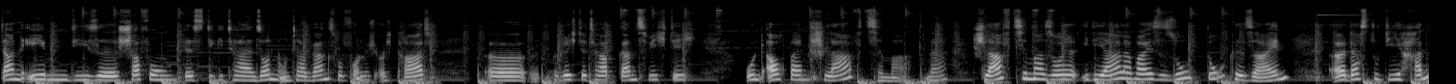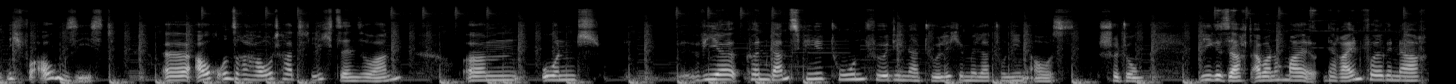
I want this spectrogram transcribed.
Dann eben diese Schaffung des digitalen Sonnenuntergangs, wovon ich euch gerade äh, berichtet habe, ganz wichtig. Und auch beim Schlafzimmer. Ne? Schlafzimmer soll idealerweise so dunkel sein, äh, dass du die Hand nicht vor Augen siehst. Äh, auch unsere Haut hat Lichtsensoren ähm, und wir können ganz viel tun für die natürliche Melatoninausschüttung. Wie gesagt, aber nochmal der Reihenfolge nach,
